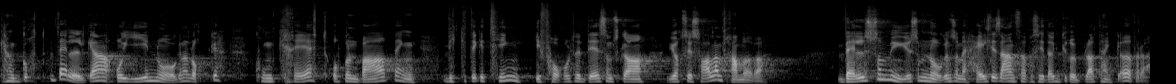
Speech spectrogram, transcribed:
kan godt velge å gi noen av dere konkret åpenbaring, viktige ting i forhold til det som skal gjøres i Salem framover vel så mye som noen som er heltidsansatt for å sitte og gruble og tenke over det.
